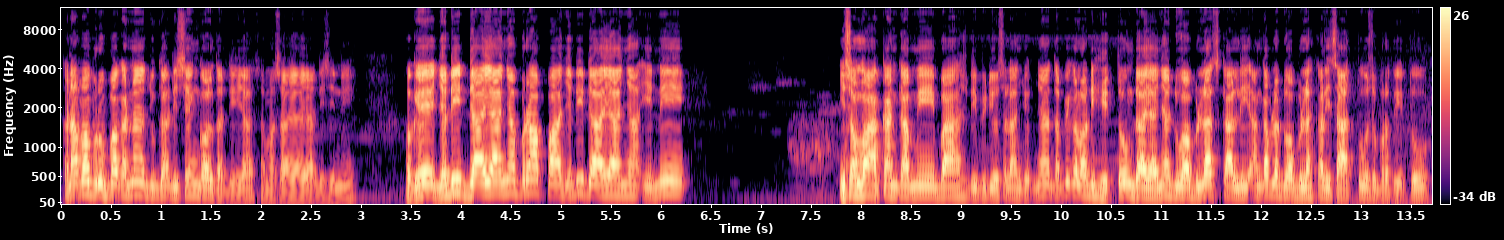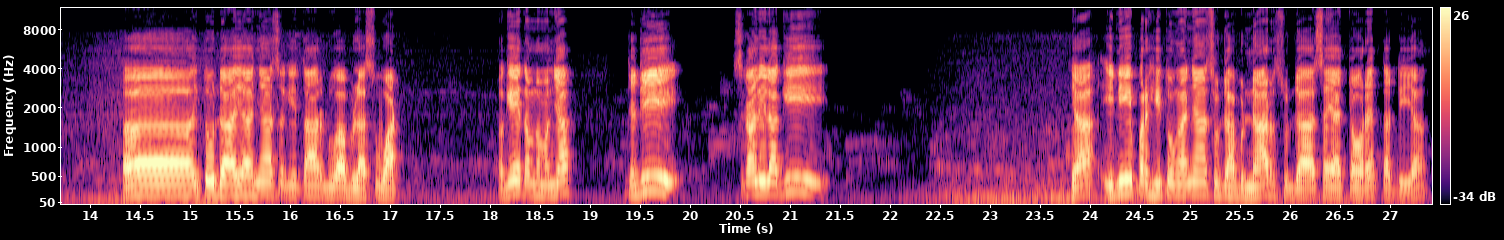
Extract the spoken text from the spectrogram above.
kenapa berubah karena juga disenggol tadi ya sama saya ya di sini. Oke, jadi dayanya berapa? Jadi dayanya ini Insya Allah akan kami bahas di video selanjutnya. Tapi kalau dihitung dayanya 12 kali, anggaplah 12 kali 1 seperti itu. Uh, itu dayanya sekitar 12 watt. Oke teman-teman ya. Jadi sekali lagi ya ini perhitungannya sudah benar, sudah saya coret tadi ya.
